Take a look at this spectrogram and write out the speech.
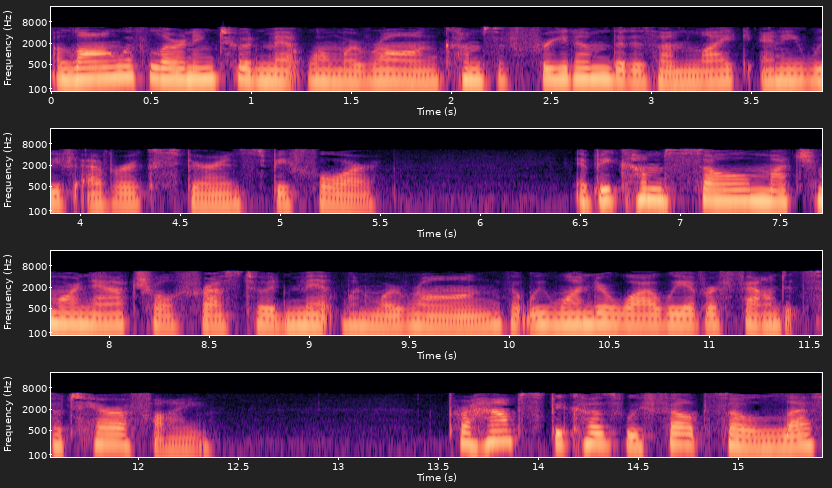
Along with learning to admit when we're wrong comes a freedom that is unlike any we've ever experienced before. It becomes so much more natural for us to admit when we're wrong that we wonder why we ever found it so terrifying. Perhaps because we felt so less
